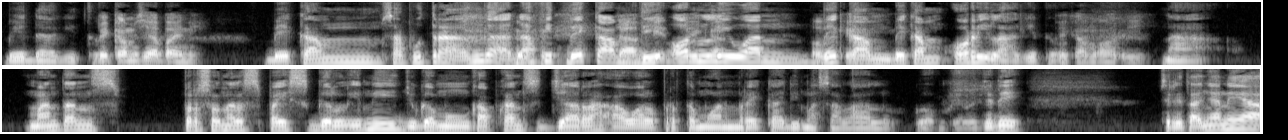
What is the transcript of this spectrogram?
Beda gitu. Beckham siapa ini? Beckham Saputra enggak David Beckham the David only Beckham. one. Beckham Beckham ori lah gitu. Beckham Ori. Nah, mantan personel Spice Girl ini juga mengungkapkan sejarah awal pertemuan mereka di masa lalu. Gokil. Jadi ceritanya nih ya,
